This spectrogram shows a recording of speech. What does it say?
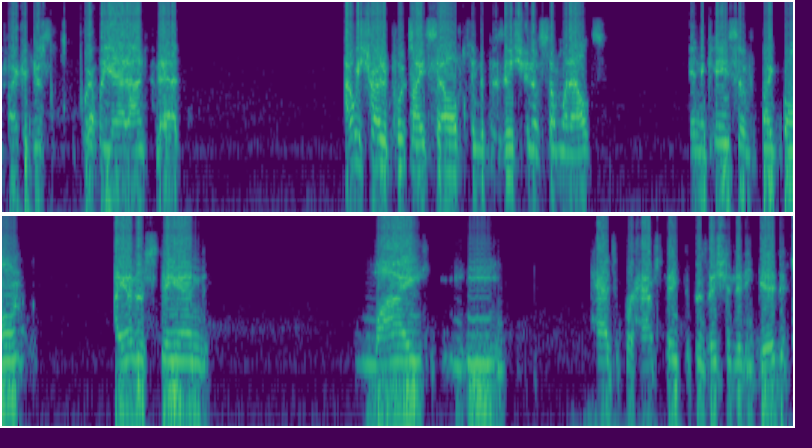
if I could just quickly add on to that. I always try to put myself in the position of someone else. In the case of Mike Bohn, I understand why he had to perhaps take the position that he did.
